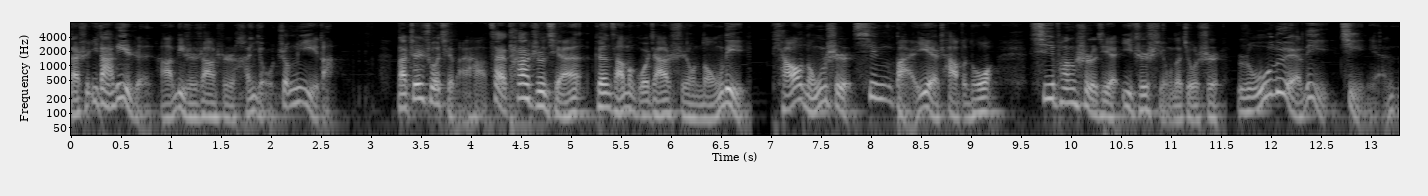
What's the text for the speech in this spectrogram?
乃是意大利人啊，历史上是很有争议的。那真说起来哈，在他之前，跟咱们国家使用农历调农是兴百业差不多。西方世界一直使用的就是儒略历纪年。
